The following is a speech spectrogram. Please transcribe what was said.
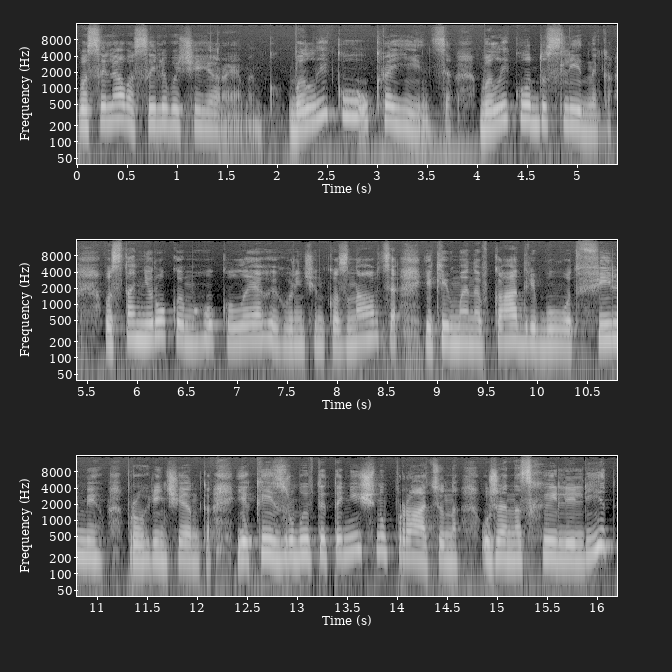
Василя Васильовича Яременко, великого українця, великого дослідника. В останні роки мого колеги Горінченко-знавця, який в мене в кадрі був от в фільмі про Грінченка, який зробив титанічну працю на уже на схилі літ,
